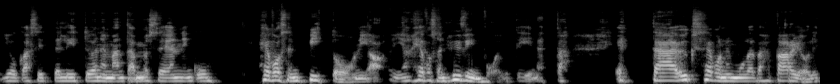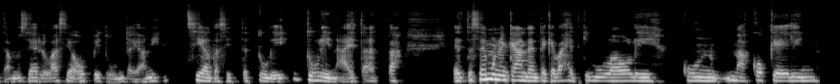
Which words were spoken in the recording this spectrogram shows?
joka sitten liittyy enemmän tämmöiseen niin kuin hevosen pitoon ja, ja hevosen hyvinvointiin, että, että yksi hevonen mulle vähän tarjoili tämmöisiä erilaisia oppitunteja, niin sieltä sitten tuli, tuli näitä, että, että semmoinen käänteen tekevä hetki mulla oli, kun mä kokeilin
